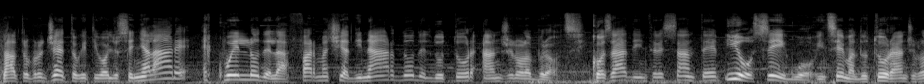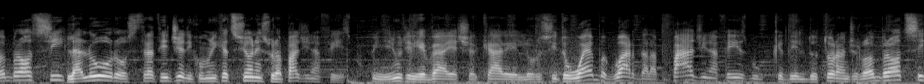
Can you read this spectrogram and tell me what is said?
L'altro progetto che ti voglio segnalare è quello della farmacia di Nardo del dottor Angelo Labrozzi. Cosa ha di interessante? Io seguo insieme al dottor Angelo Labrozzi la loro strategia di comunicazione sulla pagina Facebook, quindi inutile che vai a cercare il loro sito web, guarda la pagina Facebook del dottor Angelo Labrozzi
